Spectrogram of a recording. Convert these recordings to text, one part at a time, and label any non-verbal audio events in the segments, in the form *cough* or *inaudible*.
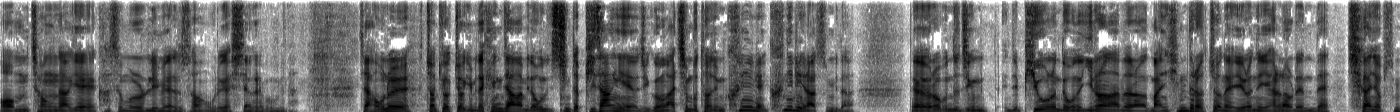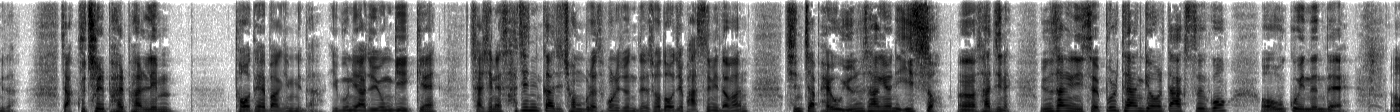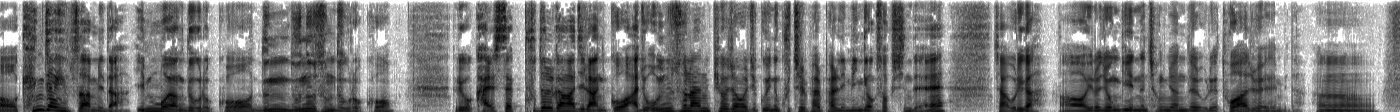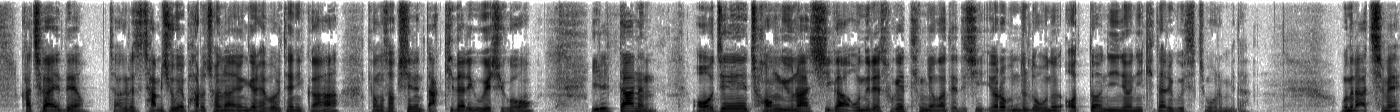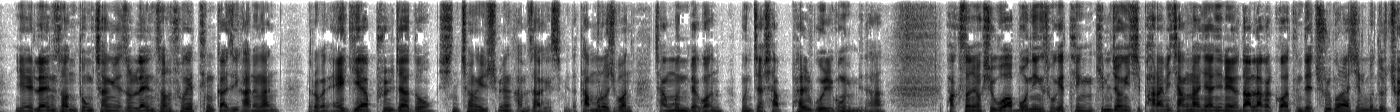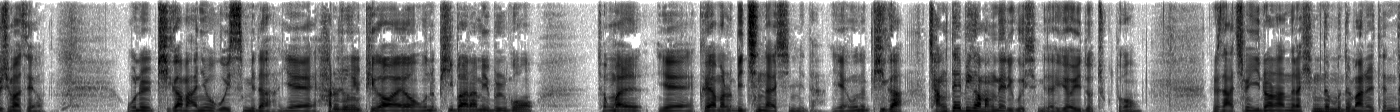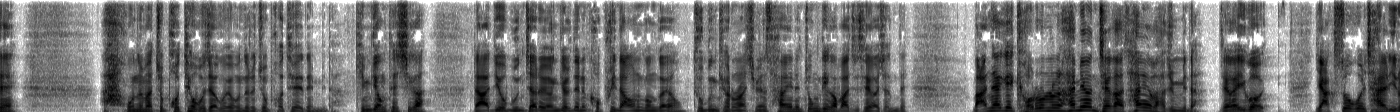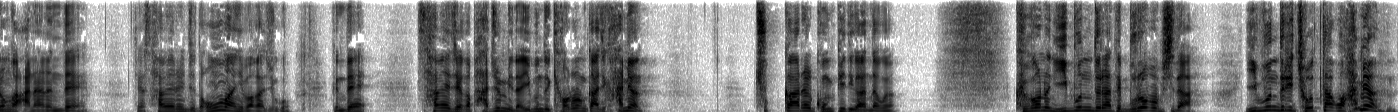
엄청나게 가슴을 울리면서 우리가 시작을 해봅니다. 자, 오늘 전격적입니다. 굉장합니다. 오늘 진짜 비상이에요, 지금. 아침부터 지금 큰일, 큰일이 났습니다. 내가 여러분들 지금 이제 비 오는데 오늘 일어나느라 많이 힘들었죠. 네, 이런 얘기 하려고 그랬는데 시간이 없습니다. 자, 9788님 더 대박입니다. 이분이 아주 용기 있게 자신의 사진까지 첨부해서 보내줬는데요. 저도 어제 봤습니다만 진짜 배우 윤상현이 있어 어, 사진에 윤상현이 있어요. 뿔테 안경을 딱 쓰고 어, 웃고 있는데 어, 굉장히 흡사합니다. 입 모양도 그렇고 눈 눈웃음도 그렇고 그리고 갈색 푸들 강아지를 안고 아주 온순한 표정을 짓고 있는 9788님 민경석 씨인데 자 우리가 어, 이런 용기 있는 청년들 우리가 도와줘야 됩니다. 어, 같이 가야 돼요. 자, 그래서 잠시 후에 바로 전화 연결해 볼 테니까 경석 씨는 딱 기다리고 계시고 일단은 어제의 정윤아 씨가 오늘의 소개팅녀가 되듯이 여러분들도 오늘 어떤 인연이 기다리고 있을지 모릅니다. 오늘 아침에 예, 랜선 동창회에서 랜선 소개팅까지 가능한 여러분 애기야 풀자도 신청해 주시면 감사하겠습니다. 단문 50원, 장문 100원, 문자 샵 8910입니다. 박선영 씨, 우와 morning 소개팅. 김정희 씨, 바람이 장난이 아니네요. 날아갈 것 같은데 출근하시는 분들 조심하세요. 오늘 비가 많이 오고 있습니다. 예, 하루 종일 비가 와요. 오늘 비바람이 불고 정말 예, 그야말로 미친 날씨입니다. 예, 오늘 비가 장대비가 막 내리고 있습니다. 여의도 쪽도. 그래서 아침에 일어나느라 힘든 분들 많을 텐데 아, 오늘만 좀 버텨보자고요. 오늘은 좀 버텨야 됩니다. 김경태 씨가 라디오 문자로 연결되는 커플이 나오는 건가요? 두 분 결혼하시면 사회는 쫑디가 봐주세요 하셨는데 만약에 결혼을 하면 제가 사회 봐줍니다. 제가 이거 약속을 잘 이런 거 안 하는데 제가 사회를 이제 너무 많이 봐가지고 근데 사회 제가 봐줍니다. 이분들 결혼까지 가면 축가를 곰피디가 한다고요? 그거는 이분들한테 물어봅시다. 이분들이 좋다고 하면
